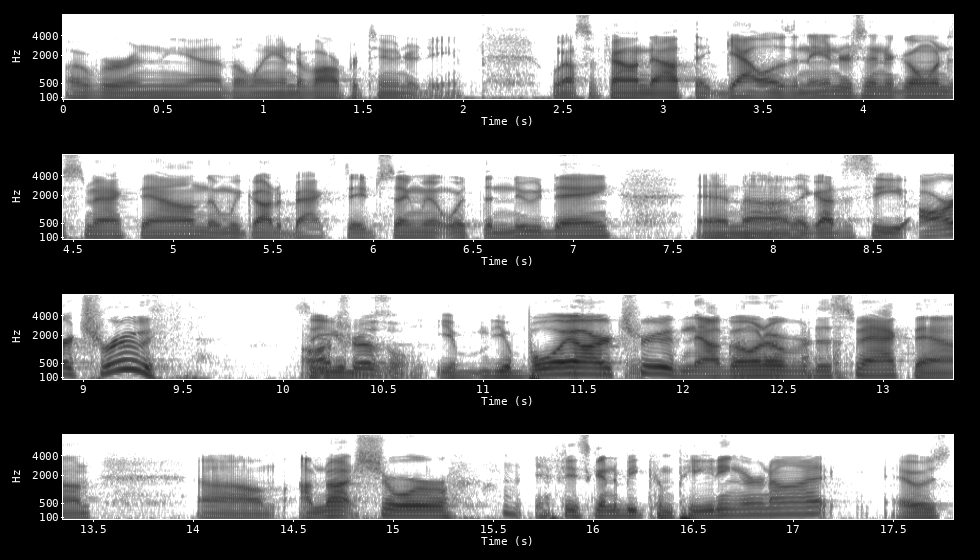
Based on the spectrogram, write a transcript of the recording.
over in the uh, the land of opportunity. We also found out that Gallows and Anderson are going to SmackDown. Then we got a backstage segment with the New Day, and uh, they got to see R-Truth. R your, Trizzle. your, your boy our Truth now going over to SmackDown. Um, I'm not sure if he's going to be competing or not. It was,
